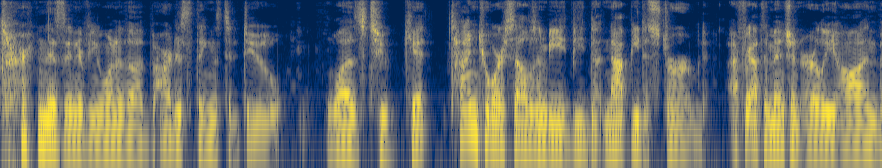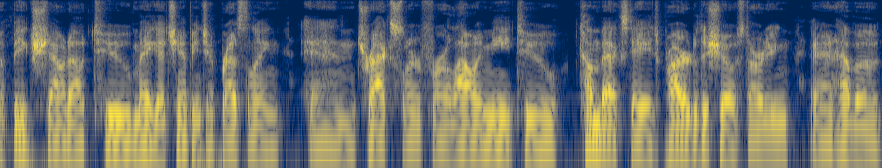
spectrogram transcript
during this interview, one of the hardest things to do was to get time to ourselves and be, be not be disturbed. I forgot to mention early on a big shout out to Mega Championship Wrestling and Traxler for allowing me to come backstage prior to the show starting and have a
